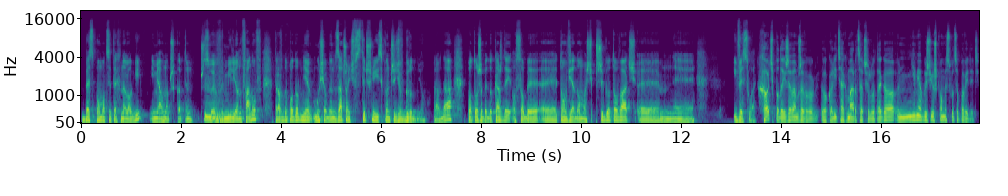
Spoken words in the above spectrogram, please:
bez pomocy technologii i miał na przykład ten przysłowiowy mm. milion fanów, prawdopodobnie prawdopodobnie musiałbym zacząć w styczniu i skończyć w grudniu, prawda? Po to, żeby do każdej osoby e, tą wiadomość przygotować, e, i wysłać. Choć podejrzewam, że w okolicach marca czy lutego nie miałbyś już pomysłu, co powiedzieć.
